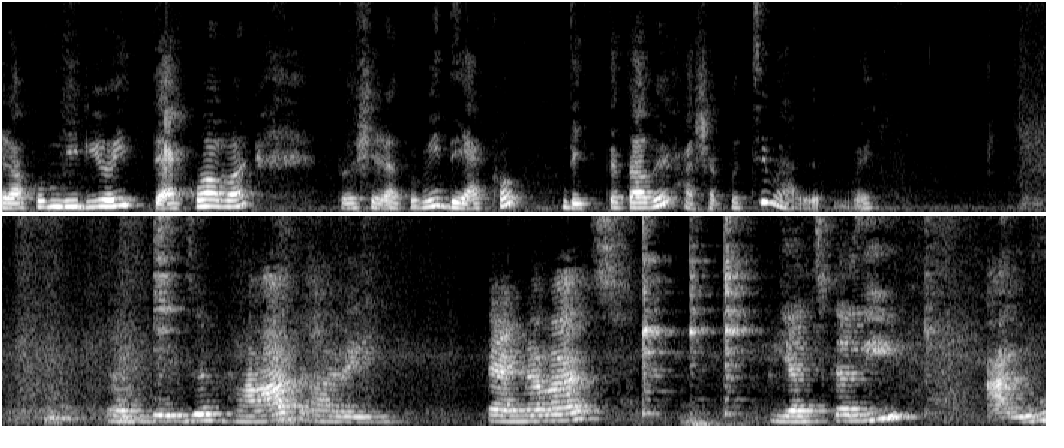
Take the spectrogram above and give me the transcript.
এরকম ভিডিওই দেখো আমার, তো সেরকমই দেখো, দেখতে পাবে, আশা করছি ভালো লাগবে। এই যে ভাত আর এই ট্যাংরা মাছ, পেঁয়াজ কালি, আলু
